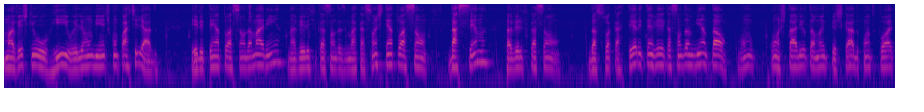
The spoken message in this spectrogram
uma vez que o rio ele é um ambiente compartilhado. Ele tem a atuação da Marinha na verificação das embarcações, tem a atuação da SEMA para verificação da sua carteira e tem a verificação da ambiental. Vamos constar ali o tamanho do pescado, quanto pode.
